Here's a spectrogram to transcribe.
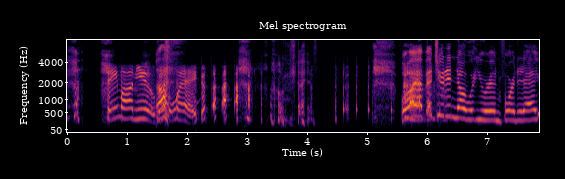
Shame on you. Go away. Oh, okay. Boy, I bet you didn't know what you were in for today.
